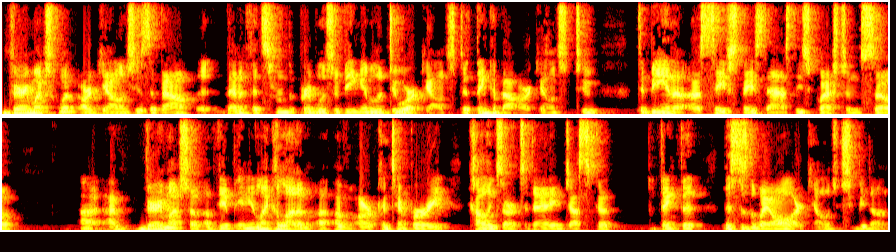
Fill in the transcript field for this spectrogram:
very much what archaeology is about it benefits from the privilege of being able to do archaeology, to think about archaeology, to to be in a, a safe space to ask these questions. So uh, I'm very much of, the opinion, like a lot of, of our contemporary colleagues are today, Jessica, think that this is the way all archaeology should be done.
